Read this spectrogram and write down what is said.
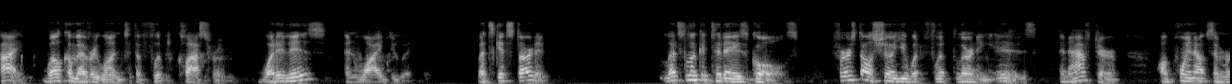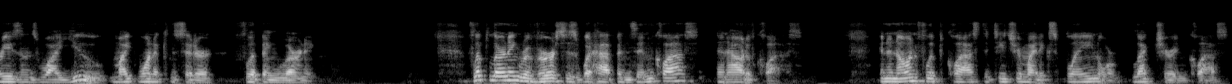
Hi, welcome everyone to the Flipped Classroom. What it is and why do it. Let's get started. Let's look at today's goals. First, I'll show you what flipped learning is, and after, I'll point out some reasons why you might want to consider flipping learning. Flipped learning reverses what happens in class and out of class. In a non-flipped class, the teacher might explain or lecture in class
